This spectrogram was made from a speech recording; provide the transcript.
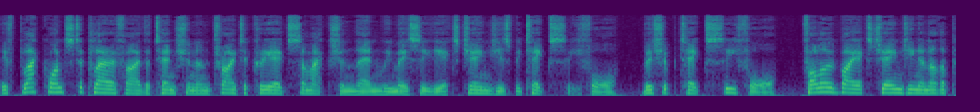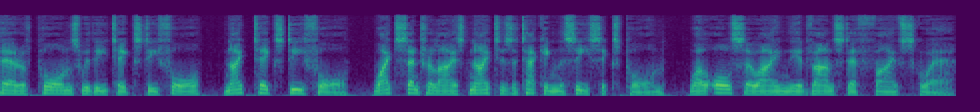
If black wants to clarify the tension and try to create some action then we may see the exchanges b takes c4, bishop takes c4, followed by exchanging another pair of pawns with e takes d4, knight takes d4, white centralized knight is attacking the c6 pawn, while also eyeing the advanced f5 square.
